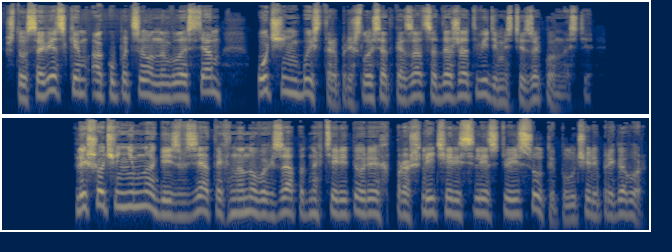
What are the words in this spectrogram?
что советским оккупационным властям очень быстро пришлось отказаться даже от видимости законности. Лишь очень немногие из взятых на новых западных территориях прошли через следствие и суд и получили приговор.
